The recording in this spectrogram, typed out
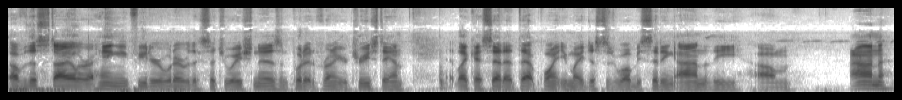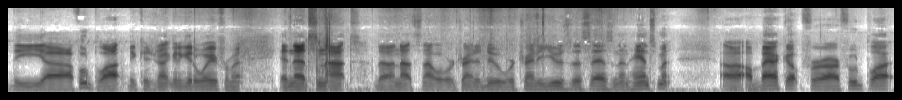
of this style or a hanging feeder or whatever the situation is and put it in front of your tree stand. Like I said, at that point, you might just as well be sitting on the um, on the uh, food plot because you're not going to get away from it. And that's not the, that's not what we're trying to do. We're trying to use this as an enhancement, uh, a backup for our food plot,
